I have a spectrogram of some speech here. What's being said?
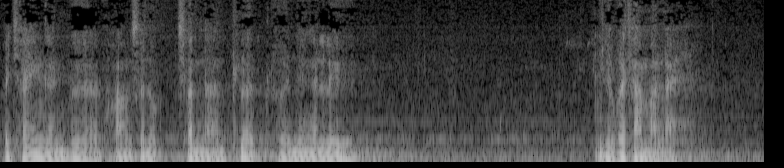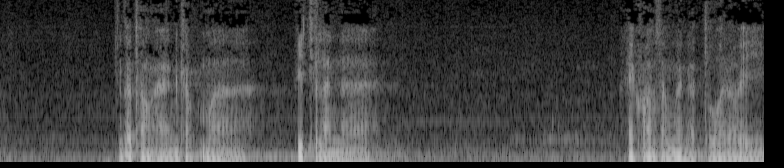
ไปใช้เงินเพื่อความสนุกสนานเพลิดเพลินอย่างนั้นหรือ หรือว่าทำอะไร ก็ต้องหันกลับมาพิจารณา ให้ความสำคัญกับตัวเราเอง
